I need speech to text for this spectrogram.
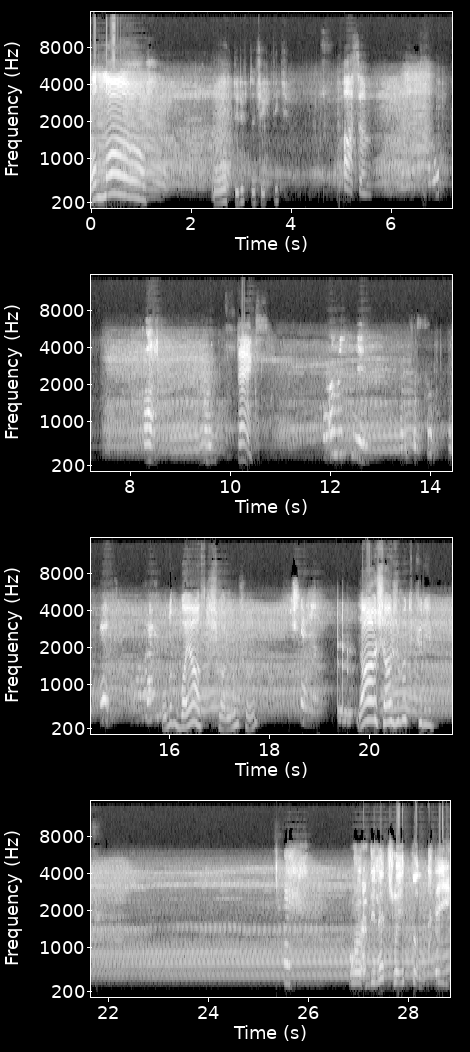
Allah! Oh drift de çektik. Awesome. Thanks. Oğlum bayağı az kişi var lan şu an. Ya şarjıma tüküreyim. وعندنا شوية طرق أي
